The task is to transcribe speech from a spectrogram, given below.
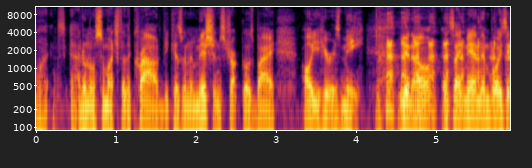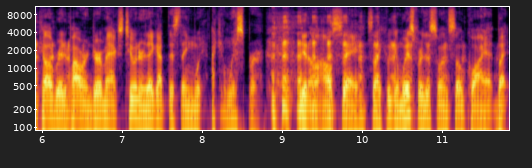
I don't know so much for the crowd because when a emissions truck goes by, all you hear is me. You know, it's like, man, them boys at Calibrated Power and Duramax Tuner, they got this thing. I can whisper. You know, I'll say it's like we can whisper. This one's so quiet, but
